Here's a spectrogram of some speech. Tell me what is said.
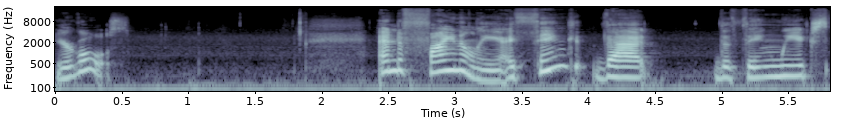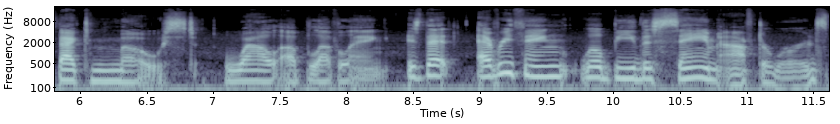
your goals. And finally, I think that the thing we expect most while up leveling is that everything will be the same afterwards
